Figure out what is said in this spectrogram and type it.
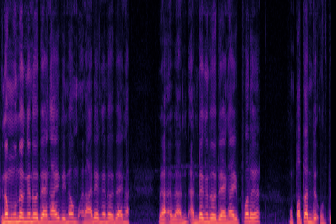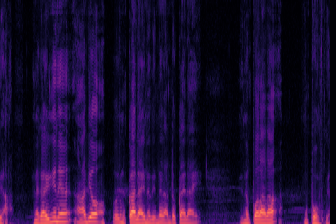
പിന്നെ മൂന്ന് എങ്ങനെ ഒരു തേങ്ങായി പിന്നെ നാല് എങ്ങനെ ഒരു തേങ്ങ രണ്ടെങ്ങനെ ഒരു തേങ്ങ ഇപ്പോൾ മുപ്പത്തഞ്ച് ഉറുപ്പ്യ. പിന്നെ കഴിഞ്ഞിന് ആദ്യം ഒരു മുക്കാലായിരുന്നു പിന്നെ രണ്ട് മുക്കാലായി പിന്നെ ഇപ്പോൾ അതാ മുപ്പത് ഉറുപ്പ്യ.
